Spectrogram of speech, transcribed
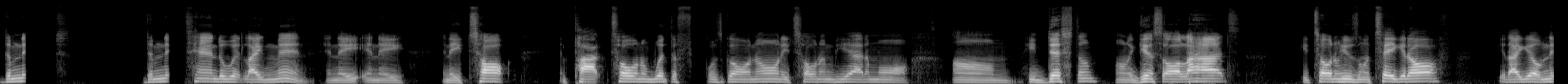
them niggas, them niggas handle it like men, and they and they and they talk. And Pac told him what the fuck was going on. He told him he had him on. Um, he dissed him on Against All Odds. He told him he was gonna take it off. He like, yo, nigga,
